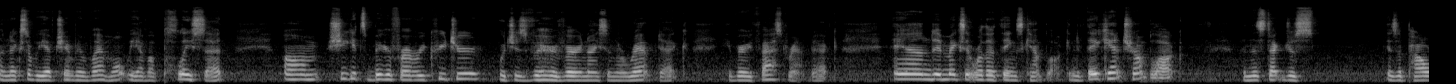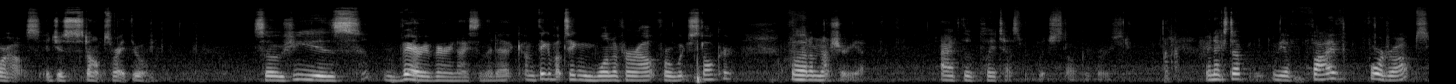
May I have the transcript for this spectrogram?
Uh, next up, we have Champion of Lambholt. We have a playset. Um, she gets bigger for every creature, which is very, very nice in a ramp deck. A very fast ramp deck and it makes it where their things can't block. And if they can't chump block, then this deck just is a powerhouse. It just stomps right through them. So she is very, very nice in the deck. I'm thinking about taking one of her out for Witchstalker, but I'm not sure yet. I have to play test with Witchstalker first. Right, next up, we have five four drops.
